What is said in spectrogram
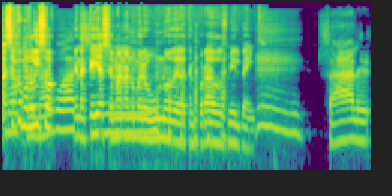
así como lo hizo en aquella semana número uno de la temporada 2020. Sale.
